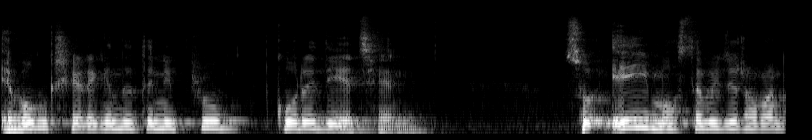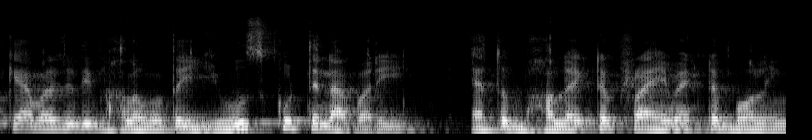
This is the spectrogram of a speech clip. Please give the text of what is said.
এবং সেটা কিন্তু তিনি প্রুভ করে দিয়েছেন। সো এই মোস্তাফিজুর রহমানকে আমরা যদি ভালো মতো ইউজ করতে না পারি, এত ভালো একটা প্রাইম একটা বোলিং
